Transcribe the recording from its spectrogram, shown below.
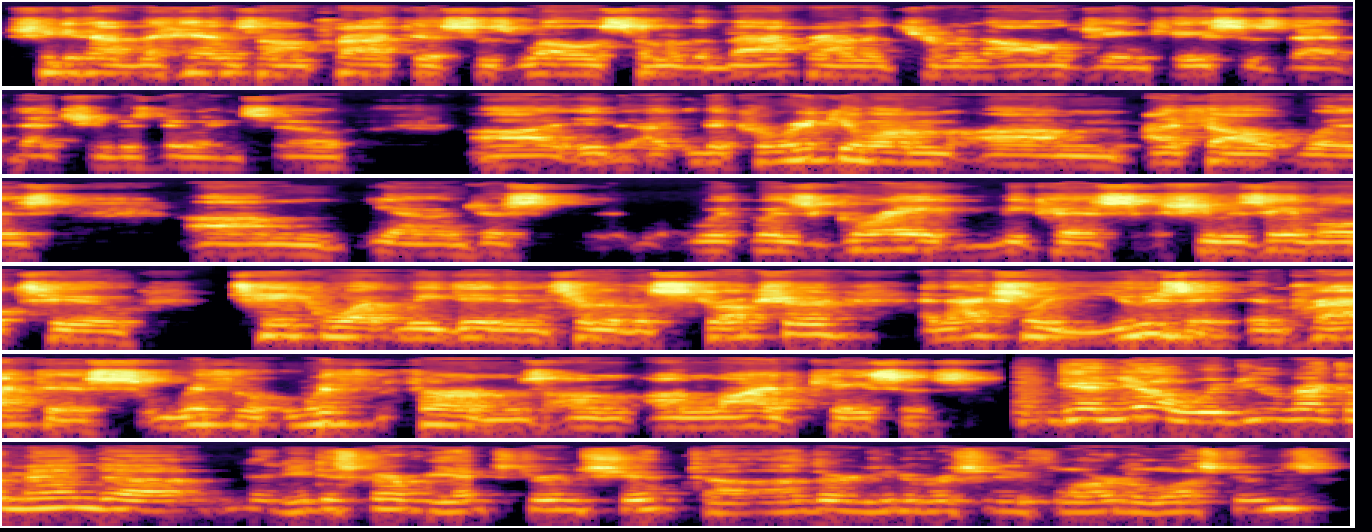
she can have the hands-on practice as well as some of the background and terminology and cases that that she was doing. So uh, it, uh, the curriculum um, I felt was um, you know just was great because she was able to take what we did in sort of a structure and actually use it in practice with with firms on, on live cases. Danielle, would you recommend uh, the e-discovery externship to other University of Florida law students?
